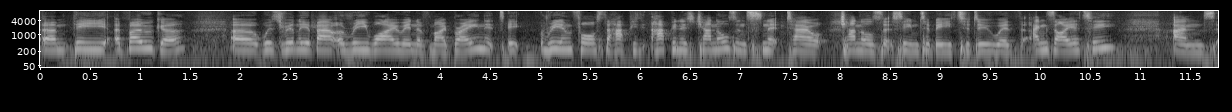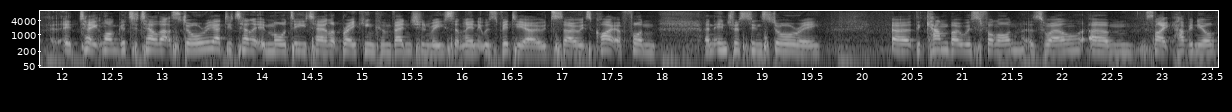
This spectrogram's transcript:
Um, the iboga uh, was really about a rewiring of my brain. It, it reinforced the happy, happiness channels and snipped out channels that seemed to be to do with anxiety. And it'd take longer to tell that story. I did tell it in more detail at Breaking Convention recently, and it was videoed, so it's quite a fun and interesting story. Uh, the kambo was full on as well. Um, it's like having your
